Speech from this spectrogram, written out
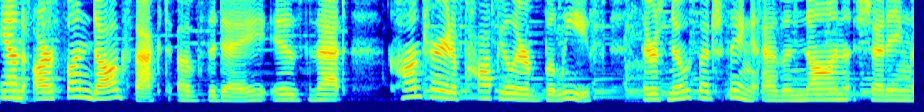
And our fun dog fact of the day is that, contrary to popular belief, there's no such thing as a non shedding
